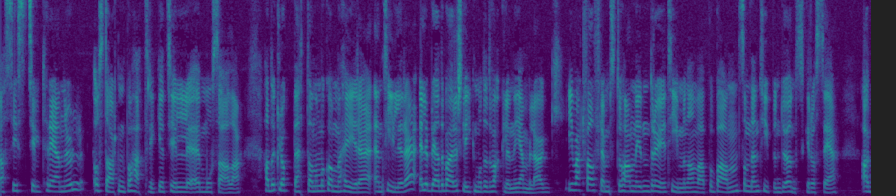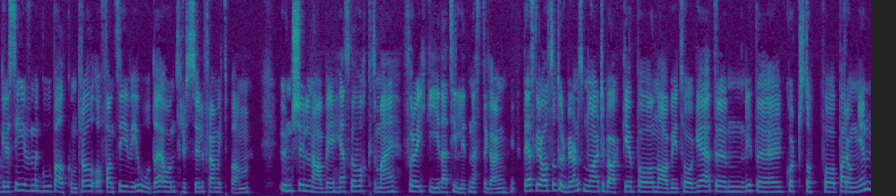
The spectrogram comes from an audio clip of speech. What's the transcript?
assist til 3-0 og starten på hat tricket til Mozala. Hadde Klopp bedt han om å komme høyere enn tidligere, eller ble det bare slik mot et vaklende hjemmelag? I hvert fall fremsto han i den drøye timen han var på banen, som den typen du ønsker å se. Aggressiv med god ballkontroll, offensiv i hodet og en trussel fra midtbanen. Unnskyld, Nabi, jeg skal vokte meg for å ikke gi deg tillit neste gang. Det skrev altså Torbjørn, som nå er tilbake på Nabi-toget etter en lite kort stopp på perrongen.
